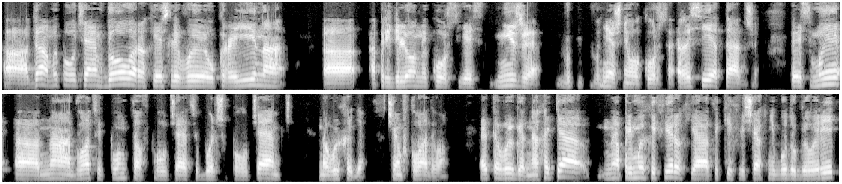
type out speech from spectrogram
А, да, мы получаем в долларах, если вы Украина, а, определенный курс есть ниже внешнего курса, Россия также. То есть мы а, на 20 пунктов, получается, больше получаем на выходе, чем вкладываем это выгодно. Хотя на прямых эфирах я о таких вещах не буду говорить.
